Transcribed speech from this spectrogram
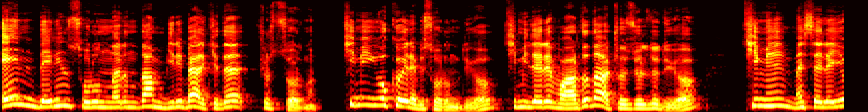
en derin sorunlarından biri belki de Kürt sorunu. Kimi yok öyle bir sorun diyor, kimileri vardı da çözüldü diyor. Kimi meseleyi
